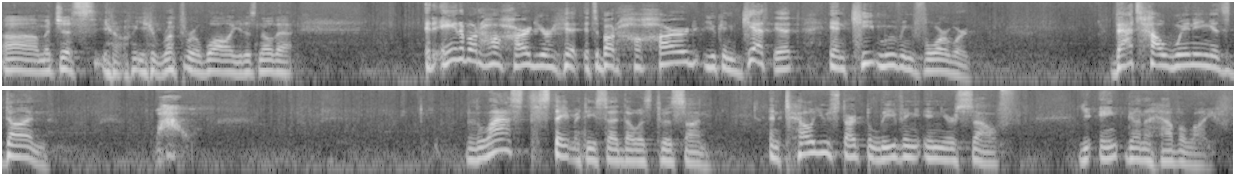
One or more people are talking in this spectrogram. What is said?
Um, it just, you know, you run through a wall, you just know that. It ain't about how hard you're hit, it's about how hard you can get hit and keep moving forward. That's how winning is done. Wow. The last statement he said, though, was to his son Until you start believing in yourself, you ain't going to have a life.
